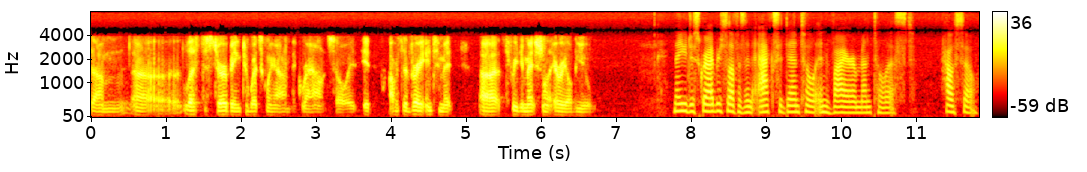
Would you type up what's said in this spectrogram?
um, uh, less disturbing to what's going on on the ground. So it, it offers a very intimate uh, three dimensional aerial view. Now you describe yourself as an accidental environmentalist. How so?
